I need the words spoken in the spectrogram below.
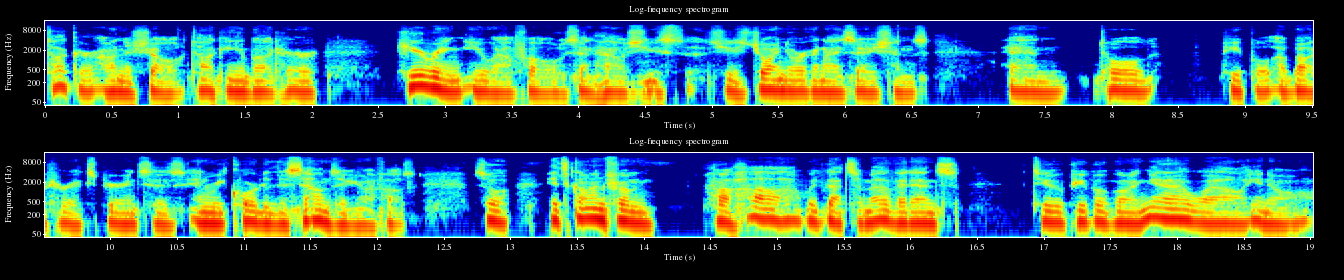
Tucker on the show talking about her hearing UFOs and how mm-hmm. she's she's joined organizations and told people about her experiences and recorded the sounds of UFOs. So it's gone from, haha, we've got some evidence, to people going, yeah, well, you know,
